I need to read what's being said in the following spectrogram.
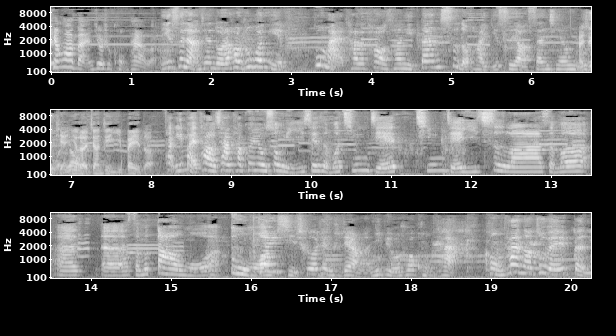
天花板就是孔泰了。一次两千多，然后如果你。不买它的套餐，你单次的话一次要三千五，还是便宜了将近一倍的。他你买套餐，他会又送你一些什么清洁清洁一次啦，什么呃呃什么倒模镀膜。关于洗车这个是这样的，你比如说孔泰。孔泰呢，作为本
